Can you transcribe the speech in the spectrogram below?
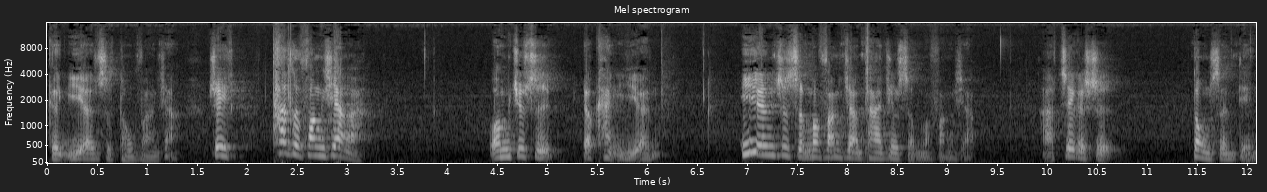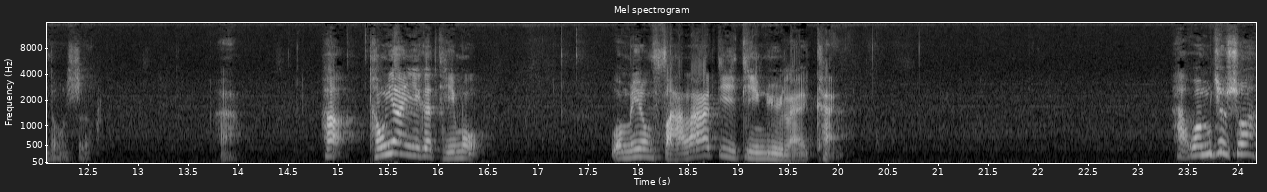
跟 E N 是同方向，所以它的方向啊，我们就是要看 E N。E N 是什么方向，它就什么方向，啊，这个是动身电动式，啊，好，同样一个题目，我们用法拉第定律来看，好，我们就说，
